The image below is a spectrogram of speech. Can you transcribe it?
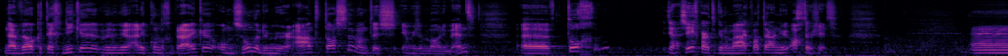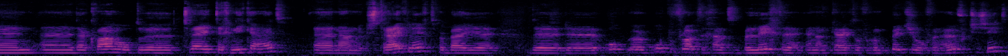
naar welke technieken we nu eigenlijk konden gebruiken om zonder de muur aan te tasten, want het is immers een monument, uh, toch ja, zichtbaar te kunnen maken wat daar nu achter zit. En uh, daar kwamen we op de twee technieken uit, namelijk strijklicht, waarbij je de, de op, oppervlakte gaat belichten en dan kijkt of er een putje of een heuveltje zit.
